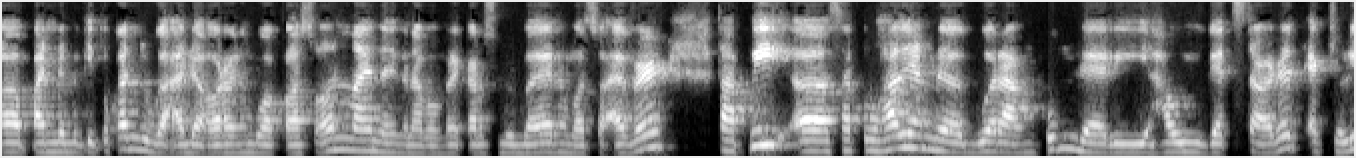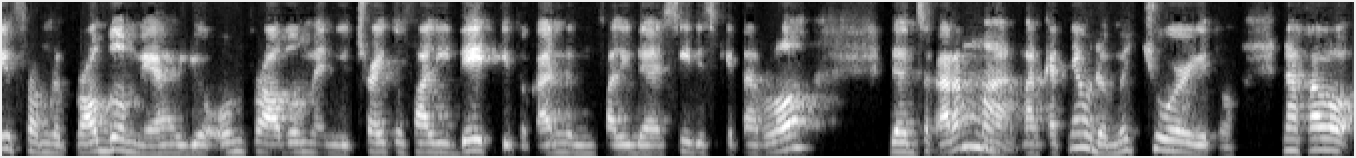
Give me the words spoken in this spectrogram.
uh, pandemik itu kan juga ada orang yang buat kelas online dan kenapa mereka harus berbayar dan whatsoever. Tapi uh, satu hal yang gue rangkum dari how you get started actually from the problem ya, your own problem and you try to validate gitu kan, dan validasi di sekitar lo. Dan sekarang marketnya udah mature gitu. Nah kalau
